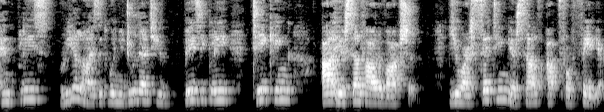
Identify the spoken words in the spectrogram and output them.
And please realize that when you do that, you're basically taking uh, yourself out of option. You are setting yourself up for failure.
